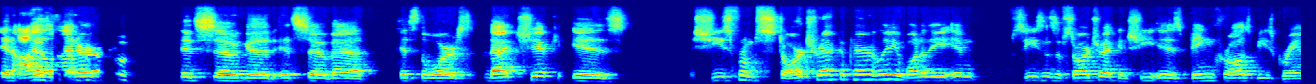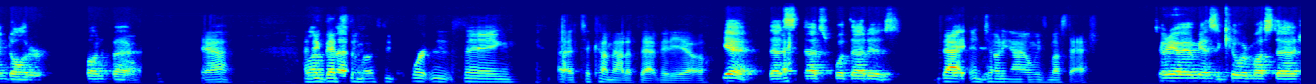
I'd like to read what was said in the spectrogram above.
in eyeliner. It's so good. It's so bad. It's the worst. That chick is, she's from Star Trek, apparently, one of the in seasons of Star Trek, and she is Bing Crosby's granddaughter. Fun fact. Yeah. I think that's that. the most important thing uh, to come out of that video. Yeah, that's that's what that is. That and Tony Iommi's mustache. Tony Iommi has a killer mustache.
